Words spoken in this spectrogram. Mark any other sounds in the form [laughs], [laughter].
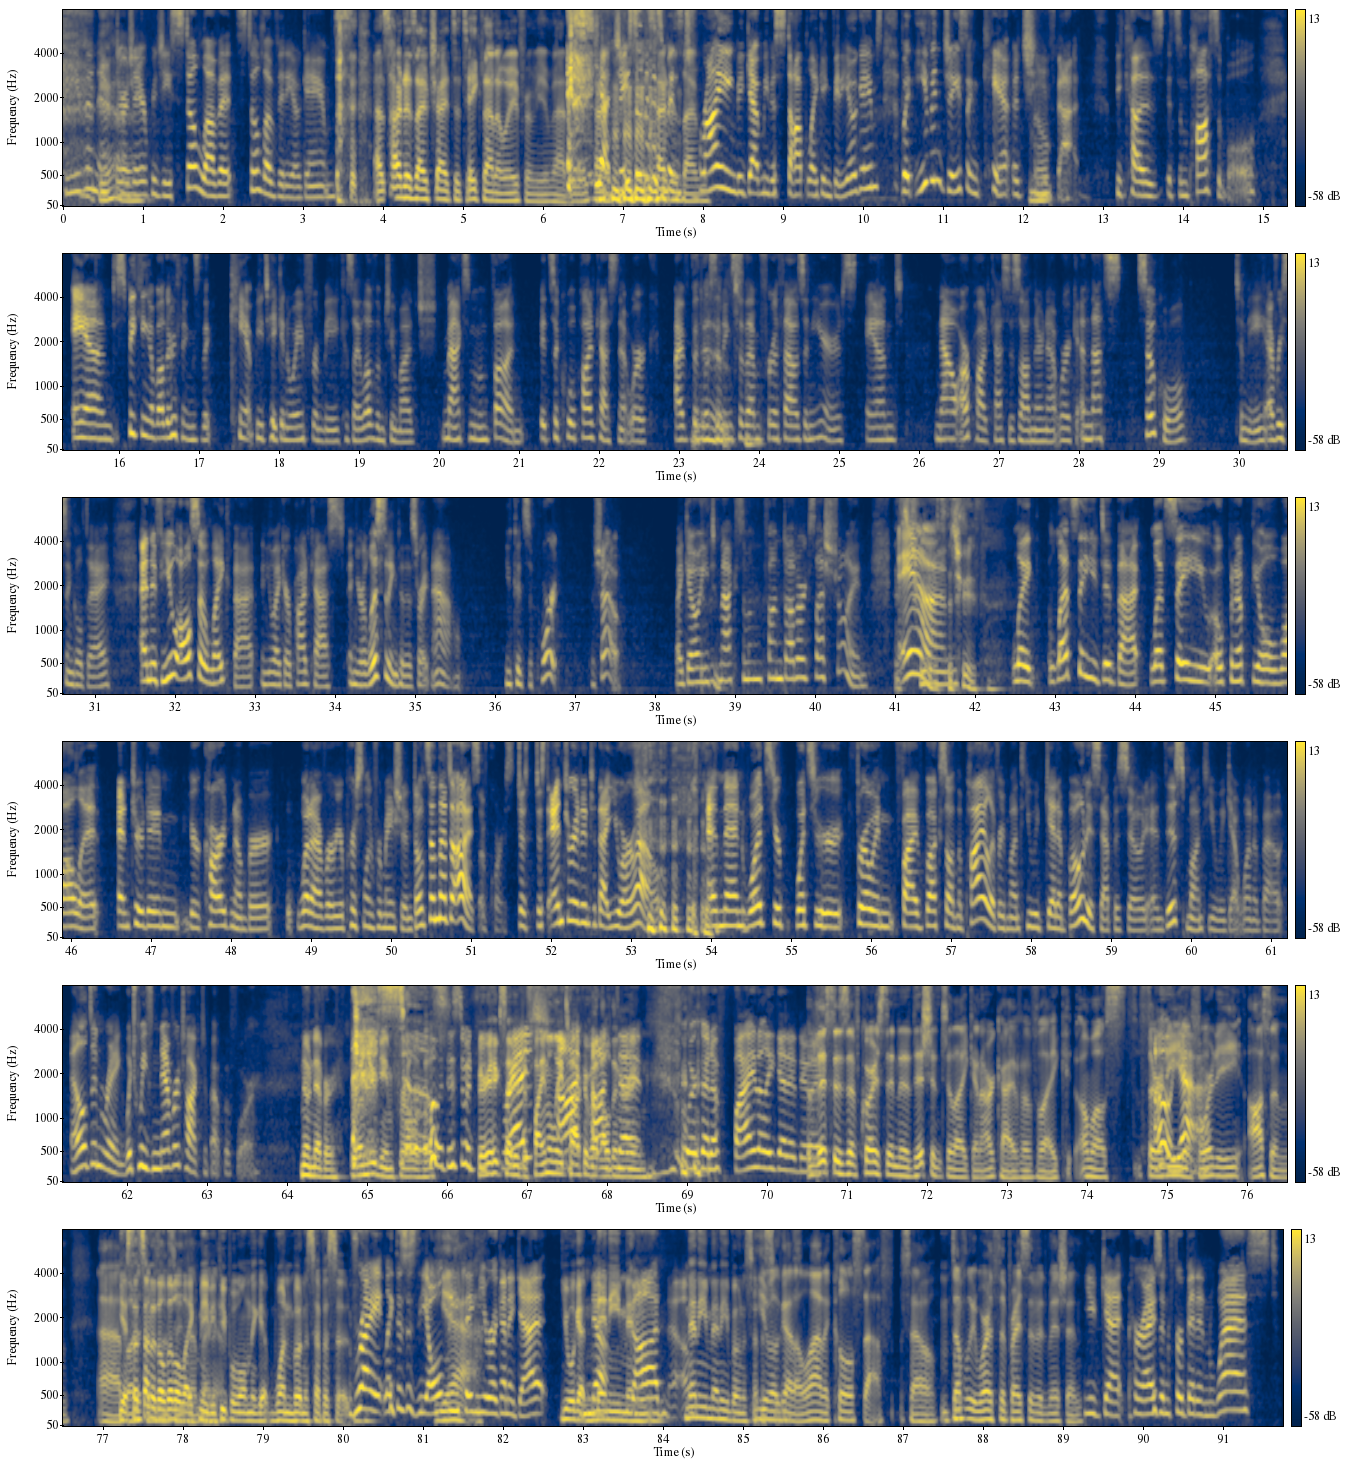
Even if they're a JRPG. Still love it. Still love video games. [laughs] as hard as I've tried to take that away from you, Maddy. yeah, Jason as has been as I'm- trying to get me to stop liking video games, but even Jason can't achieve Nope. that because it's impossible. And speaking of other things that can't be taken away from me because I love them too much, Maximum Fun. It's a cool podcast network. I've been It listening is. to them for a thousand years, and now our podcast is on their network, and that's so cool to me every single day. And if you also like that and you like our podcast and you're listening to this right now, you could support the show by going to maximumfun.org slash join. It's and true. It's the truth. Like let's say you did that. Let's say you open up the old wallet, entered in your card number, whatever, your personal information. Don't send that to us, of course. Just just enter it into that URL. [laughs] and then what's your what's your throw in five bucks on the pile every month, you would get a bonus episode. And this month you would get one about Elden Ring, which we've never talked about before. No, never. Brand new game for all of [laughs] So us. this would be Very excited to finally talk about Elden. Ring. [laughs] We're gonna finally get into it. This is, of course, in addition to like an archive of like almost 30 Oh, yeah. or 40 awesome. Uh, Yes, that sounded a little like maybe people will only get one bonus episode. right, like this is the only Yeah. thing you were gonna get. You will get No, many, many, God, no. many, many bonus episodes. You will get a lot of cool stuff. So Mm-hmm. definitely worth the price of admission. You'd get Horizon Forbidden West.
